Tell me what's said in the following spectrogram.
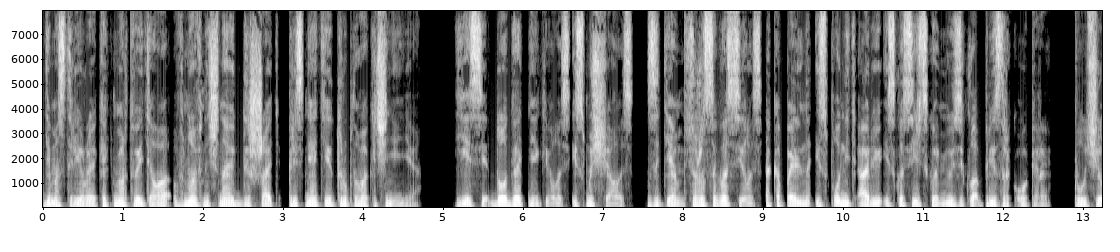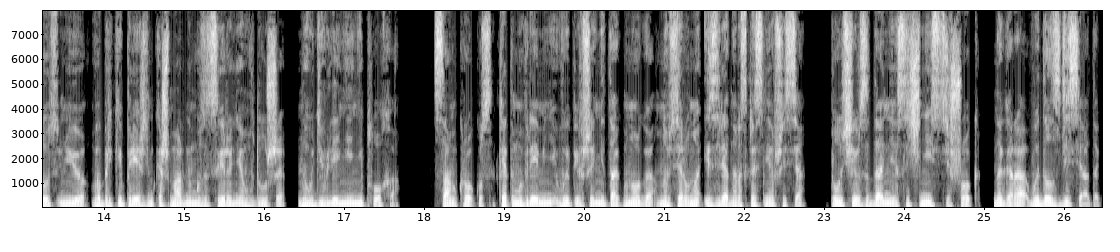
демонстрируя, как мертвые тела вновь начинают дышать при снятии трупного окоченения. Еси долго отнекивалась и смущалась, затем все же согласилась акапельно исполнить арию из классического мюзикла «Призрак оперы». Получилось у нее, вопреки прежним кошмарным музицированиям в душе, на удивление неплохо. Сам Крокус, к этому времени выпивший не так много, но все равно изрядно раскрасневшийся, Получив задание сочинить стишок, Нагора выдал с десяток,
